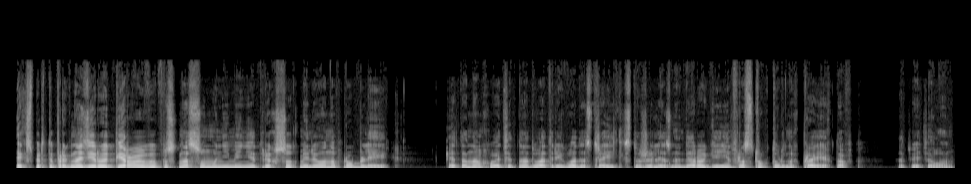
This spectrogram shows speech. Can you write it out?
Эксперты прогнозируют первый выпуск на сумму не менее 300 миллионов рублей – это нам хватит на 2-3 года строительства железной дороги и инфраструктурных проектов, — ответил он.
